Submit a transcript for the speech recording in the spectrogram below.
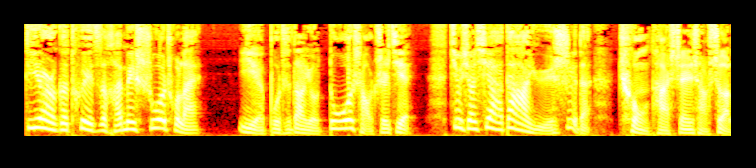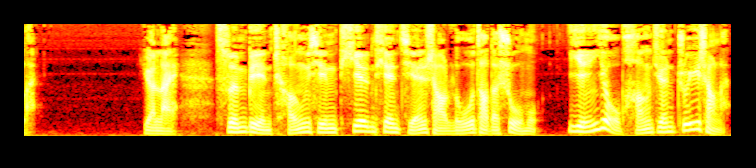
第二个“退”字还没说出来，也不知道有多少支箭，就像下大雨似的冲他身上射来。原来孙膑诚心天天减少炉灶的数目，引诱庞涓追上来，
